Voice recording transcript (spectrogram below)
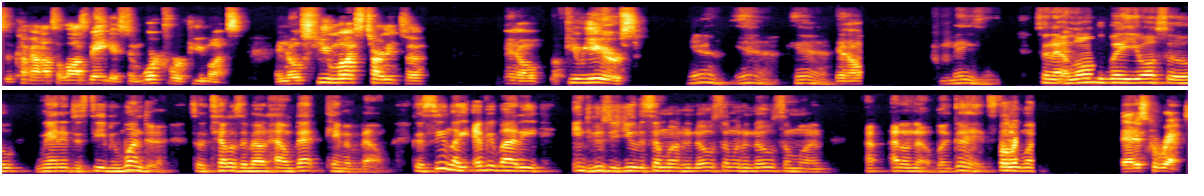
to come out to Las Vegas and work for a few months. And those few months turned into, you know, a few years. Yeah, yeah, yeah. You know, amazing. So now, yeah. along the way, you also ran into Stevie Wonder. So tell us about how that came about. Because it seems like everybody introduces you to someone who knows someone who knows someone. I, I don't know, but go ahead. Stevie Wonder. That is correct.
